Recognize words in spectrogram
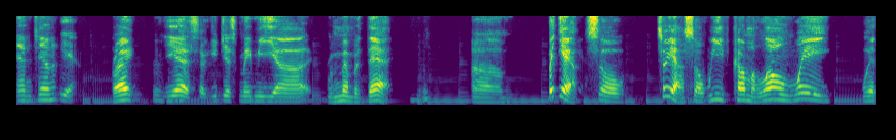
antenna, Yeah. right? mhm. Yeah. So you just made me uh, remember that. Mhm. Um, but yeah, so so yeah, so we've come a long way with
